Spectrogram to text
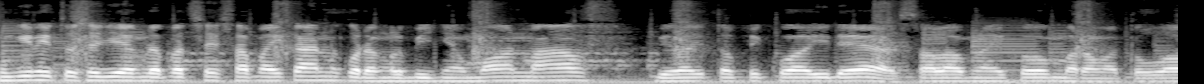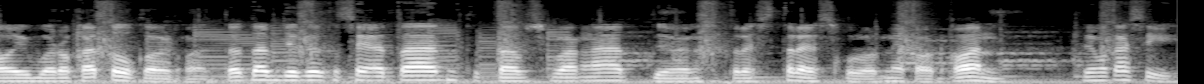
Mungkin itu saja yang dapat saya sampaikan. Kurang lebihnya mohon maaf. Bila topik walidaya. Assalamualaikum warahmatullahi wabarakatuh kawan-kawan. Tetap jaga kesehatan, tetap semangat, jangan stres-stres keluarnya kawan-kawan. Terima kasih.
